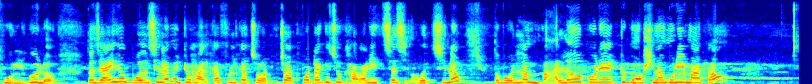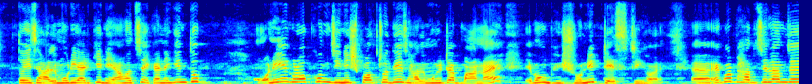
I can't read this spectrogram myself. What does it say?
ফুলগুলো। তো যাই হোক, বলছিলাম একটু হালকা ফুলকা চট, চটপটা কিছু খাবার ইচ্ছা ছিল- হচ্ছিল, তো বললাম ভালো করে একটু মশলা মুড়ি মাখাও। তো এই ঝালমুড়ি আর কি নেওয়া হচ্ছে। এখানে কিন্তু অনেক রকম জিনিসপত্র দিয়ে ঝালমুড়িটা বানায় এবং ভীষণই টেস্টি হয়। একবার ভাবছিলাম যে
